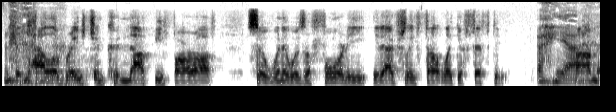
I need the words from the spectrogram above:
The calibration could not be far off. So when it was a 40, it actually felt like a 50. yeah. Um,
